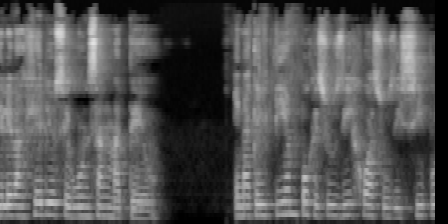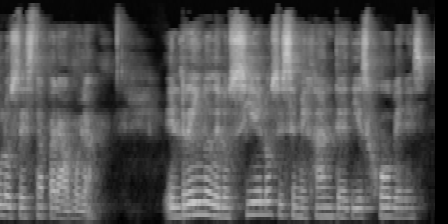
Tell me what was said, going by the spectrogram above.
Del Evangelio según San Mateo. En aquel tiempo Jesús dijo a sus discípulos esta parábola. El reino de los cielos es semejante a diez jóvenes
